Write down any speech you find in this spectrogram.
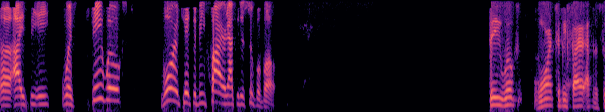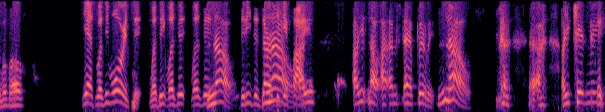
uh, ICE. Was Steve Wilkes warranted to be fired after the Super Bowl? Steve Wilkes warrant to be fired after the Super Bowl? Yes, was he warranted? Was he? Was it? Was it? No. Did he deserve no. to get Are fired? you, are you? No, I understand clearly. No. are you kidding me?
